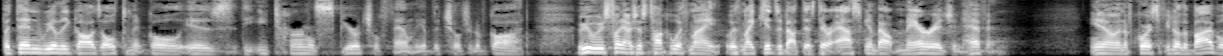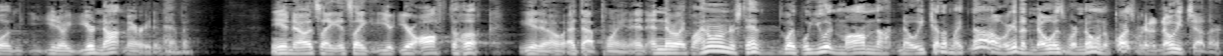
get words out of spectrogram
But then really God's ultimate goal is the eternal spiritual family of the children of God. It was funny. I was just talking with my, with my kids about this. They were asking about marriage in heaven. You know, and of course, if you know the Bible, you know, you're not married in heaven. You know, it's like, it's like you're, off the hook you know, at that. And, and they were like, well, I don't understand. Like, will you and mom not know each other? I'm like, no, we're going to know as we're known. Of course we're going to know each other.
